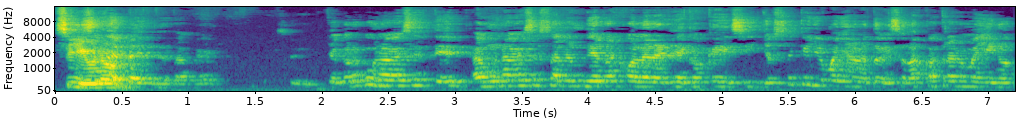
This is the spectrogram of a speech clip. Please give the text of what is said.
sí, uno, Eso depende también. Sí. Yo creo que una vez, alguna vez sale un viernes con la energía de que, ok, sí, yo sé que yo mañana me tengo que son las 4 de la mañana,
